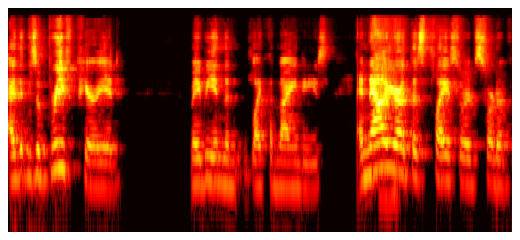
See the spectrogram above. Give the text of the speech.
It was a brief period, maybe in the like the '90s, and now you're at this place where it's sort of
